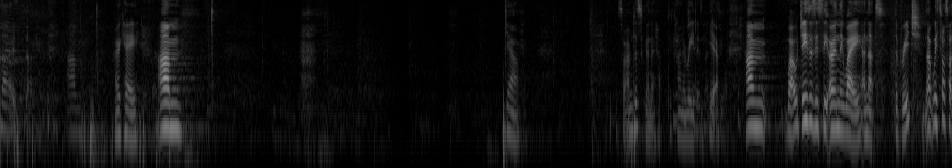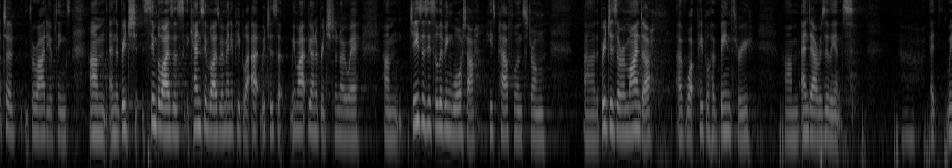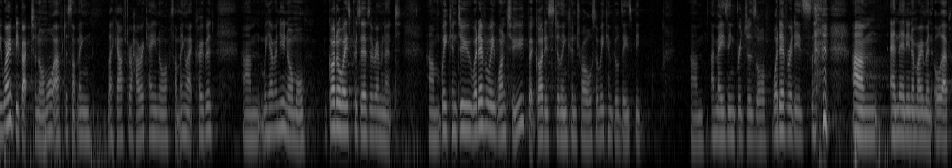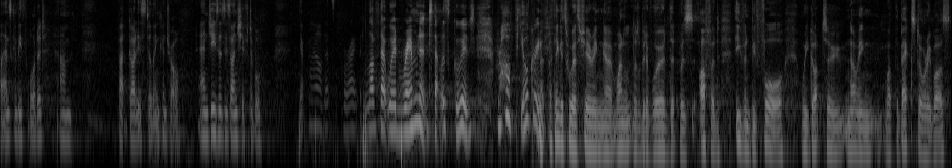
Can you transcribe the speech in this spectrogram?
no, no. Um, okay. Um, Yeah. So I'm just going to have to kind of read it. Yeah. Um, well, Jesus is the only way, and that's the bridge. We saw such a variety of things, um, and the bridge symbolizes, it can symbolize where many people are at, which is that we might be on a bridge to nowhere. Um, Jesus is the living water. He's powerful and strong. Uh, the bridge is a reminder of what people have been through um, and our resilience. Uh, it, we won't be back to normal after something like after a hurricane or something like COVID. Um, we have a new normal. God always preserves a remnant. Um, we can do whatever we want to, but God is still in control, so we can build these big, um, amazing bridges or whatever it is. Um, and then in a moment, all our plans can be thwarted. Um, but God is still in control, and Jesus is unshiftable. Yep. Wow, that's great. Love that word remnant. That was good. Rob, your group. I think it's worth sharing uh, one little bit of word that was offered even before we got to knowing what the backstory was.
